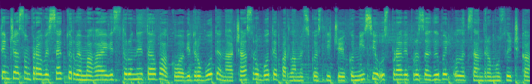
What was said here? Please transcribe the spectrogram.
Тим часом правий сектор вимагає відсторонити Авакова від роботи на час роботи парламентської слідчої комісії у справі про загибель Олександра Музичка.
